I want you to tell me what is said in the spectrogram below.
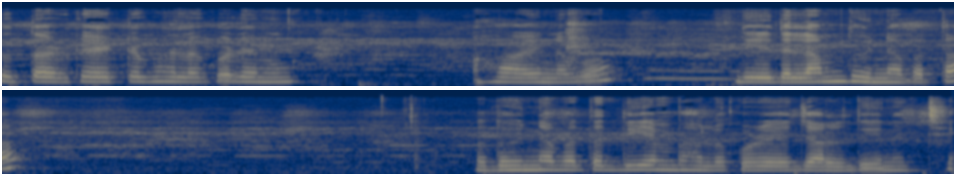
তো তরকারিটা ভালো করে আমি হয় নেব। দিয়ে দিলাম ধনিয়া পাতা। তো ধনিয়া পাতা দিয়ে আমি ভালো করে জাল দিয়ে নিচ্ছি।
